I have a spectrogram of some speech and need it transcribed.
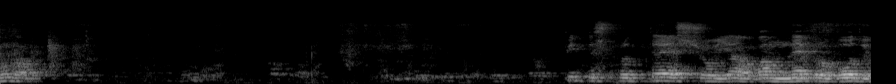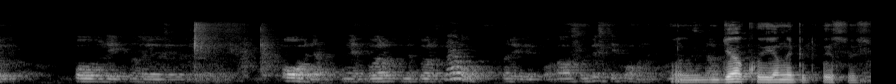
Ну да. Підпис про те, що я вам не проводив повний е, огляд, не, повер- не поверхневу перевірку, а особистий огляд. Можна? Дякую, я не підписуюсь.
